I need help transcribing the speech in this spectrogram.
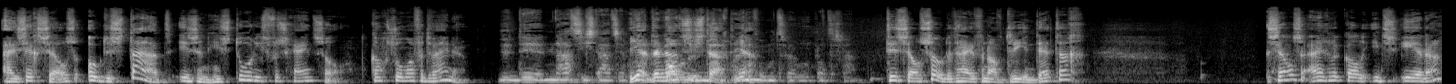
Hij zegt zelfs, ook de staat is een historisch verschijnsel. Kan zomaar verdwijnen. De, de nazistaat, zeg Ja, de nazistaat, zeg maar, ja. Om het zo op plat te slaan. Het is zelfs zo dat hij vanaf 33, zelfs eigenlijk al iets eerder,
